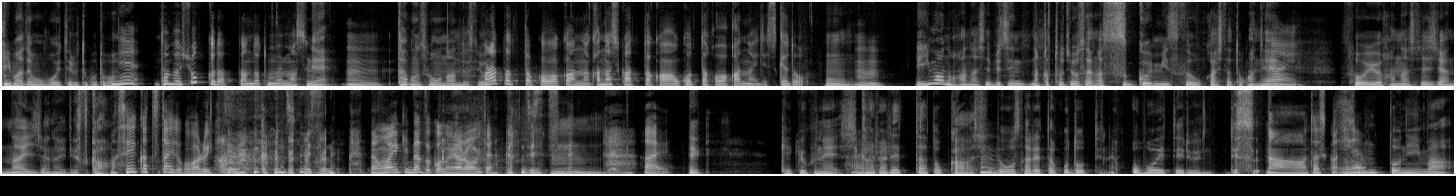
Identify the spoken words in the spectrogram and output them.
今でも覚えてるってことは。ね。ね多分ショックだったんだと思いますよ。うん。多分そうなんですよ、腹立ったか分かんない悲しかったか怒ったか分かんないですけど。うん。う、ん。で今の話で別になんか都庁さんがすっごいミスを犯したとかね、はい。そういう話じゃないじゃないですか。まあ、。生活態度が悪いっていう感じですね。生意気だぞこの野郎みたいな感じですね、うん、はい結局ね叱られたとか指導されたことってね、覚えてるんです。ああ確かにね。本当にまあ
